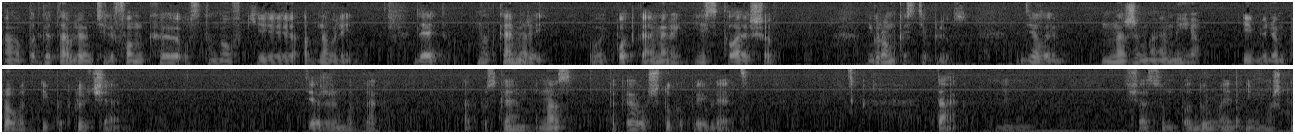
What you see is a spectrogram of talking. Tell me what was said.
а, подготавливаем телефон к установке обновлений. Для этого над камерой, ой, под камерой есть клавиша громкости плюс. Делаем, нажимаем ее и берем провод и подключаем. Держим вот так, отпускаем, у нас такая вот штука появляется. Так, сейчас он подумает немножко.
